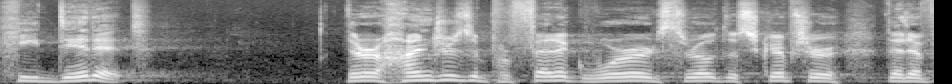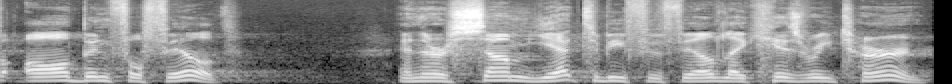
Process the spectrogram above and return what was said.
he did it. There are hundreds of prophetic words throughout the scripture that have all been fulfilled. And there are some yet to be fulfilled, like his return.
